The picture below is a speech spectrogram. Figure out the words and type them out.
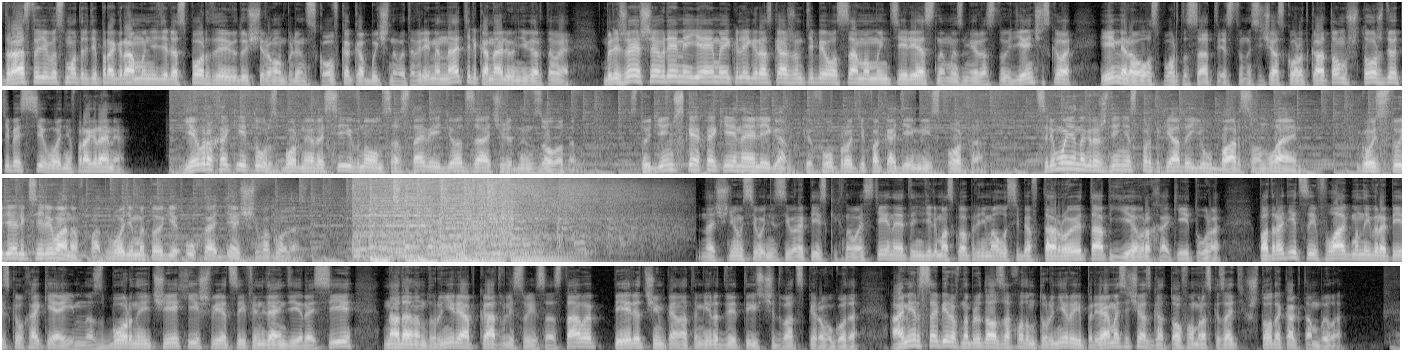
Здравствуйте, вы смотрите программу «Неделя спорта» я ведущий Роман Полинсков, как обычно в это время, на телеканале «Универ ТВ». В ближайшее время я и мои коллеги расскажем тебе о самом интересном из мира студенческого и мирового спорта соответственно. Сейчас коротко о том, что ждет тебя сегодня в программе. Еврохоккей-тур сборной России в новом составе идет за очередным золотом. Студенческая хоккейная лига КФУ против Академии спорта. Церемония награждения спартакиады Юлбарс онлайн – Гость студии Алексей Ливанов. Подводим итоги уходящего года. Начнем сегодня с европейских новостей. На этой неделе Москва принимала у себя второй этап Еврохоккей-тура. По традиции флагманы европейского хоккея, именно сборные Чехии, Швеции, Финляндии и России на данном турнире обкатывали свои составы перед чемпионатом мира 2021 года. Амир Сабиров наблюдал за ходом турнира и прямо сейчас готов вам рассказать, что да как там было.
